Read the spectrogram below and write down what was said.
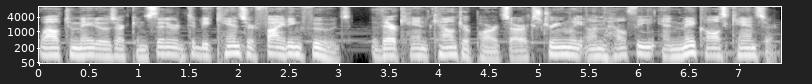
While tomatoes are considered to be cancer-fighting foods, their canned counterparts are extremely unhealthy and may cause cancer.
